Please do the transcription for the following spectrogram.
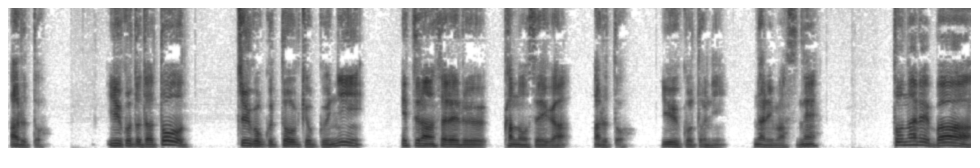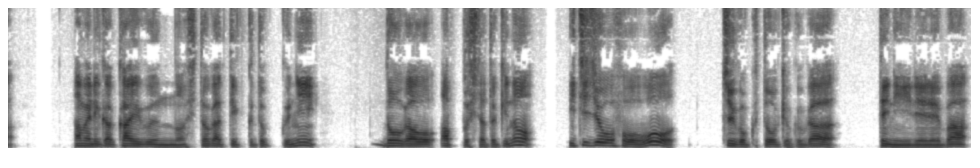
あるということだと、中国当局に閲覧される可能性があるということになりますね。となれば、アメリカ海軍の人が TikTok に動画をアップした時の位置情報を中国当局が手に入れれば、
